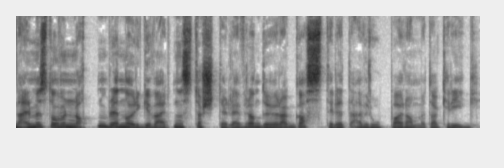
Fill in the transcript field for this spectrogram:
Nærmest over natten ble Norge verdens største leverandør av gass til et Europa rammet av krig.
